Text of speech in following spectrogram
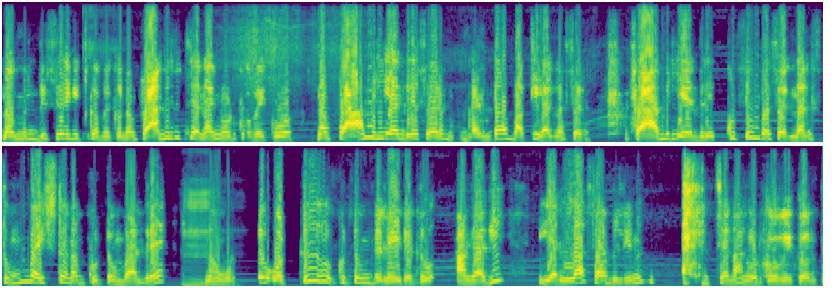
ನಮ್ಮನ್ ಬಿಸಿಯಾಗಿ ಇಟ್ಕೋಬೇಕು ನಮ್ ಫ್ಯಾಮಿಲಿ ಚೆನ್ನಾಗಿ ನೋಡ್ಕೋಬೇಕು. ನಮ್ ಫ್ಯಾಮಿಲಿ ಅಂದ್ರೆ ಸರ್ ಗಂಡ ಮಕ್ಳಲ್ಲ ಸರ್. ಫ್ಯಾಮಿಲಿ ಅಂದ್ರೆ ಕುಟುಂಬ ಸರ್. ನನ್ಗೆ ತುಂಬಾ ಇಷ್ಟ ನಮ್ ಕುಟುಂಬ ಅಂದ್ರೆ ನಾವು ಒಟ್ಟು ಒಟ್ಟು ಕುಟುಂಬದಲ್ಲೇ ಇರೋದು. ಹಂಗಾಗಿ ಎಲ್ಲಾ ಫ್ಯಾಮಿಲಿನೂ ಚೆನ್ನಾಗಿ ನೋಡ್ಕೋಬೇಕು ಅಂತ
